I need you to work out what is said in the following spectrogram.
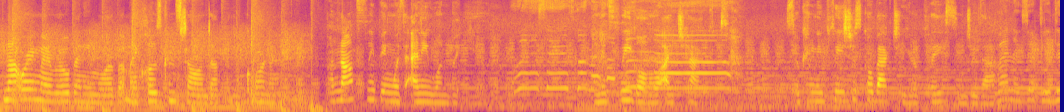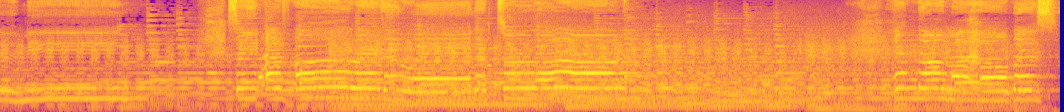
I'm not wearing my robe anymore, but my clothes can still end up in the corner. I'm not sleeping with anyone but you. And it's legal, I checked. So can we please just go back to your place and do that? When exactly do you mean? See, I've already waited too long. And now my is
